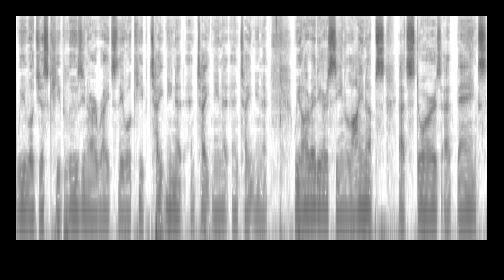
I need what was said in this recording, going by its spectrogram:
we will just keep losing our rights. They will keep tightening it and tightening it and tightening it. We already are seeing lineups at stores, at banks.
